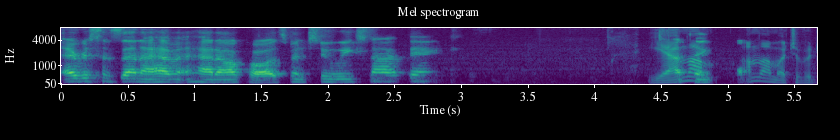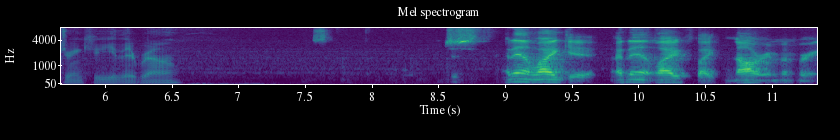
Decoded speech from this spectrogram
ever since then, I haven't had alcohol. It's been two weeks now, I think. Yeah, I I'm not. think- I'm not much of a drinker either, bro. Just I didn't like it. I didn't like like not remembering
